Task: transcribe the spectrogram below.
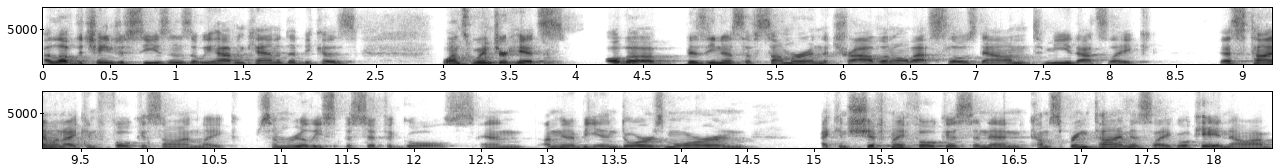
I love the change of seasons that we have in Canada because once winter hits, all the busyness of summer and the travel and all that slows down. And to me, that's like that's time when I can focus on like some really specific goals. And I'm going to be indoors more and I can shift my focus and then come springtime, it's like, okay, now I'm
